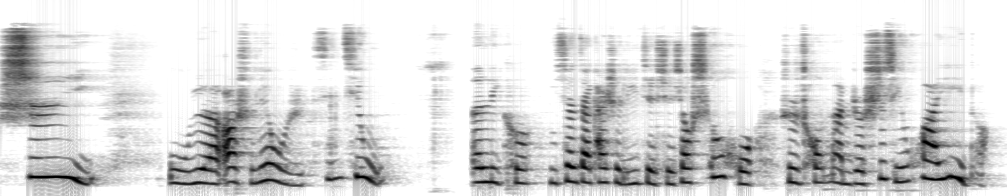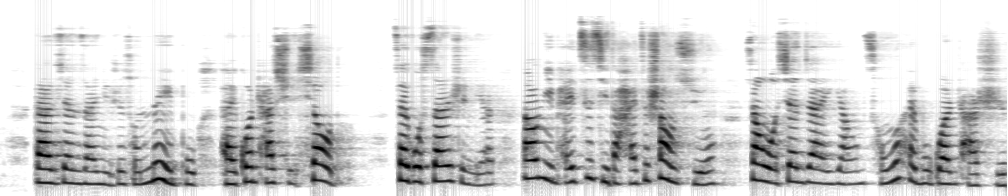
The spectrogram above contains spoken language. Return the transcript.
诗意。五月二十六日，星期五。恩利克，你现在开始理解学校生活是充满着诗情画意的，但现在你是从内部来观察学校的。再过三十年，当你陪自己的孩子上学，像我现在一样从外部观察时，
